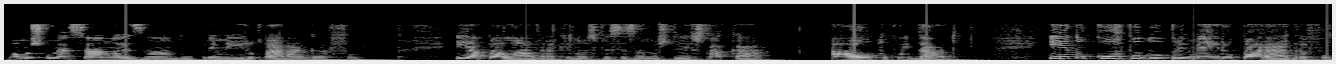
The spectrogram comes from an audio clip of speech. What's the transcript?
Vamos começar analisando o primeiro parágrafo. E a palavra que nós precisamos destacar, autocuidado. E no corpo do primeiro parágrafo,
